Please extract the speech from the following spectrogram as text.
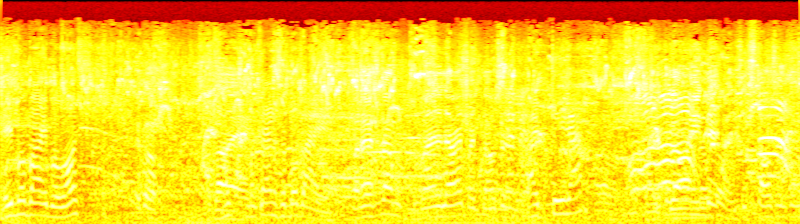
May babae ba, boss? Ito. Babae. magkano sa babae? Parehas lang. Babae lalaki, 5,000. 5K lang? Ito lang hindi. 6,000 kung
